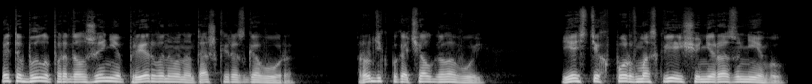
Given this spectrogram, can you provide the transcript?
Это было продолжение прерванного Наташкой разговора. Родик покачал головой. «Я с тех пор в Москве еще ни разу не был.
